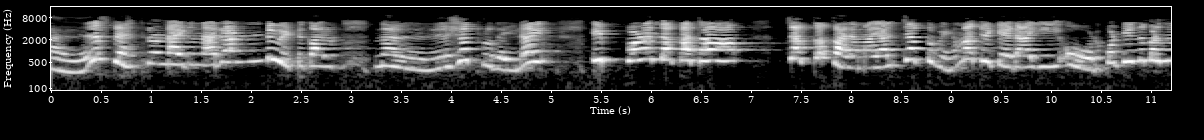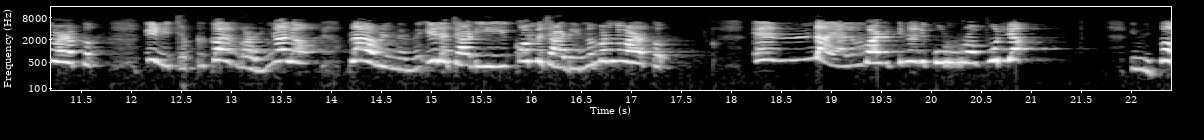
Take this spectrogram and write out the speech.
നല്ല സ്നേഹത്തിലുണ്ടായിരുന്ന രണ്ട് വീട്ടുകാരും നല്ല ശത്രുതയിലായി. ഇപ്പോഴെന്താ കഥ? ചക്കക്കാലമായാൽ ചക്ക വീണ് മതിൽ കേടായി ഓട് പൊട്ടിയെന്ന് പറഞ്ഞു വഴക്ക്. ഇനി ചക്കക്കാലം കഴിഞ്ഞാലോ? പ്ലാവിൽ നിന്ന് ഇല ചാടി കൊമ്പ് ചാടി എന്നും പറഞ്ഞു വഴക്ക്. എന്തായാലും വഴക്കിനൊരു കുറവില്ല ഇന്നിപ്പോ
